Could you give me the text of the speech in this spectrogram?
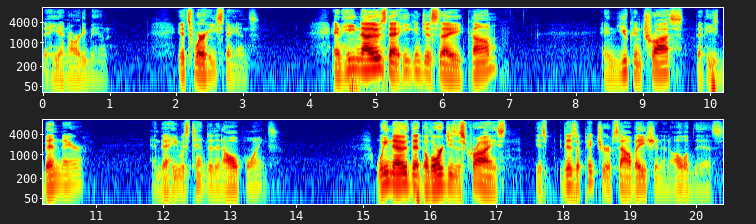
that he hadn't already been. It's where he stands. And he knows that he can just say, Come, and you can trust that he's been there and that he was tempted in all points. We know that the Lord Jesus Christ is it is a picture of salvation in all of this.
